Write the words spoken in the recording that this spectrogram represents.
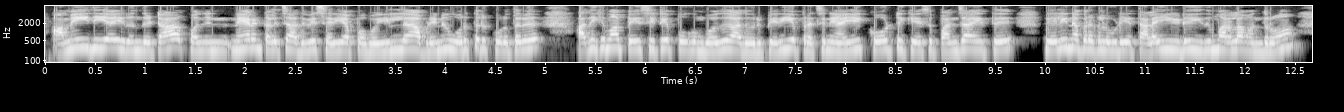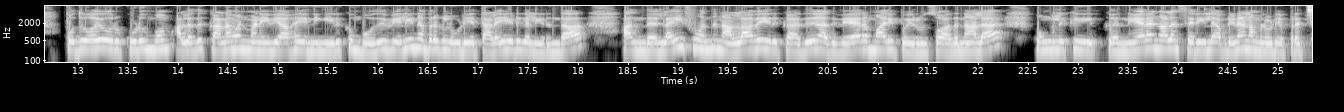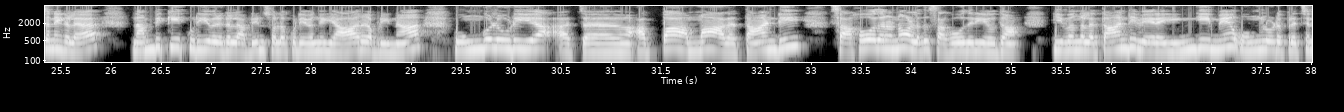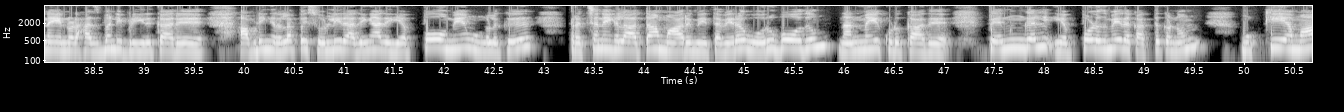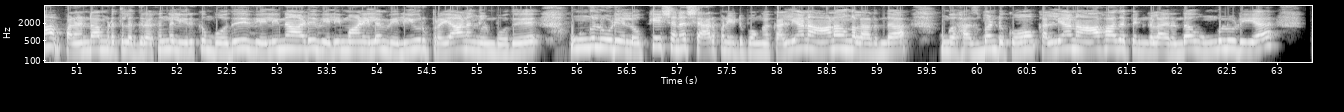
அமைதியாக இருந்துட்டா கொஞ்சம் நேரம் கழித்து அதுவே சரியாக போகும். இல்லை அப்படின்னு ஒருத்தருக்கு ஒருத்தர் அதிகமாக பேசிகிட்டே போகும்போது அது ஒரு பெரிய பிரச்சனையாகி கோர்ட்டு கேஸு பஞ்சாயத்து வெளிநபர்களுடைய தலையீடு இது மாதிரிலாம் வந்துடும் பொதுவாகவே ஒரு குடும்பம் அல்லது கணவன் மனைவியாக நீங்கள் இருக்கும்போது வெளிநபர்களுடைய தலையீடுகள் இருந்தால் அந்த லைஃப் வந்து நல்லாவே இருக்காது அது வேற மாதிரி போயிடும் ஸோ அதனால உங்களுக்கு நேரங்காலம் சரியில்லை அப்படின்னா நம்மளுடைய பிரச்சனைகளை நம்பிக்கைக்குரியவர்கள் அப்படின்னு சொல்லக்கூடியவங்க யாரு அப்படின்னா உங்களுடைய அச்ச- அப்பா அம்மா அதை தாண்டி சகோதரனோ அல்லது சகோதரியோ தான். இவங்களை தாண்டி வேற எங்கேயுமே உங்களோட பிரச்சனை என்னோட ஹஸ்பண்ட் இப்படி இருக்காரு அப்படிங்கிறதெல்லாம் போய் சொல்லிடாதீங்க. அது எப்போவுமே உங்களுக்கு பிரச்சனைகளாக தான் மாறுமே தவிர ஒருபோதும் நன்மையை கொடுக்காது. பெண்கள் எப்பொழுதுமே இதை கற்றுக்கணும் முக்கியமாக பன்னெண்டாம் இடத்துல கிரகங்கள் இருக்கும்போது வெளிநாடு வெளிமாநிலம் வெளியூர் பிரயாணங்களும் போது உங்களுடைய லொக்கேஷனை ஷேர் பண்ணிட்டு போங்க. கல்யாணம் ஆனவங்களாக இருந்தால் உங்கள் ஹஸ்பண்டுக்கும் கல்யாணம் ஆகாத பெண்களாக இருந்தால் உங்களுடைய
